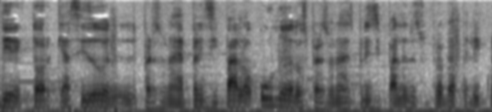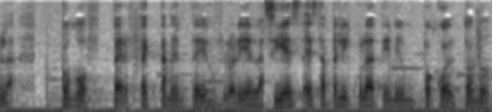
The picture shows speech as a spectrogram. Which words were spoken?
director que ha sido el personaje principal o uno de los personajes principales de su propia película. Como perfectamente dijo Floriela, si es, esta película tiene un poco el tono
